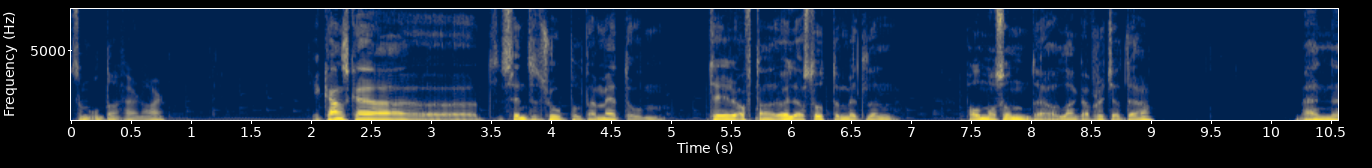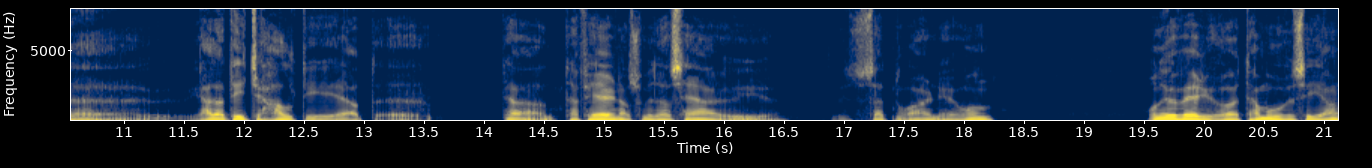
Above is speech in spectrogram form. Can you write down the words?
som undanfærna har? Det er ganske uh, sinte tropelt jeg møter om. Det er ofta øyla stått stått mellom Palma Sunde og Langa Frutja der. Men uh, jeg hadde ikke alltid at uh, det er ferien som vi da ser i, i 17 årene, hun, hun er jo veldig høy, det må vi si, ja.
